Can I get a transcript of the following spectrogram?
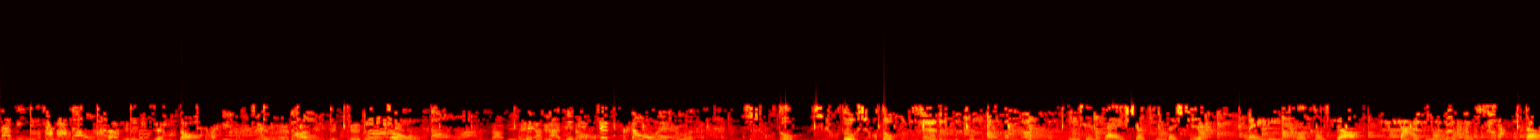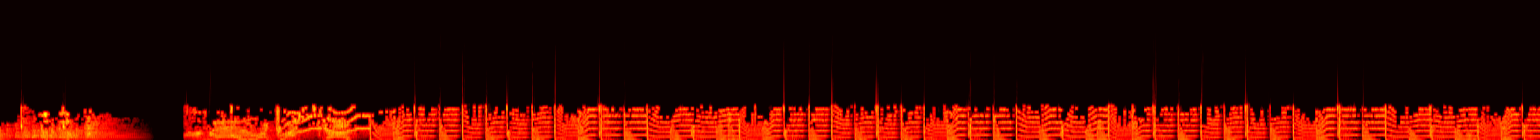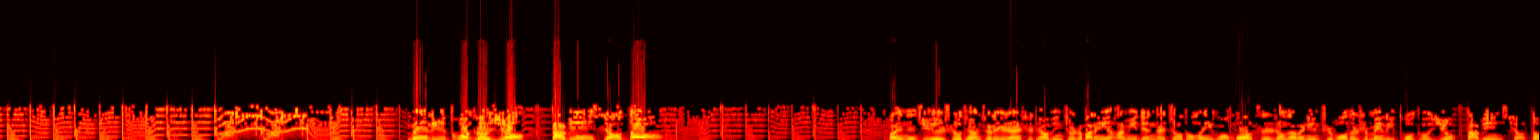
大兵你真逗，大兵你真逗，大兵你真逗，大兵你真逗，逗啊！大兵大兵你真逗哎！什么小豆小豆小豆？您现在收听的是《美丽脱口秀》，大兵小豆。Oh my god！魅力脱口秀，大兵小豆。欢迎您继续收听，这里依然是调频九十八点一哈密电台交通文艺广播。此时正在为您直播的是魅力脱口秀，大兵小豆。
